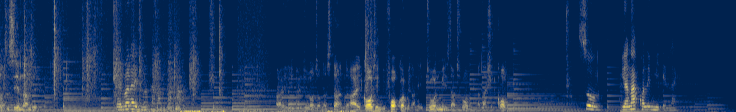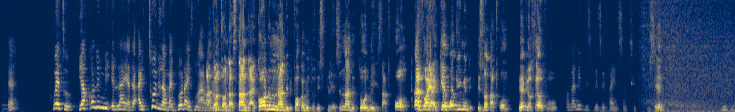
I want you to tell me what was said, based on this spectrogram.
Want to see Nnamdi. My brother is not around. I, I do not understand. I called him before coming and he told me he's at home, that I should come. So, you are not calling me a liar? Eh? Wait, oh, you are calling me a liar that I told you that my brother is not around. I don't understand. I called him Nnamdi before coming to this place. Nnamdi told me he's at home. That's why I came. What do you mean he's not at home? Behave yourself, oh. Okay, leave this place if I insult you. You see? Leave here.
